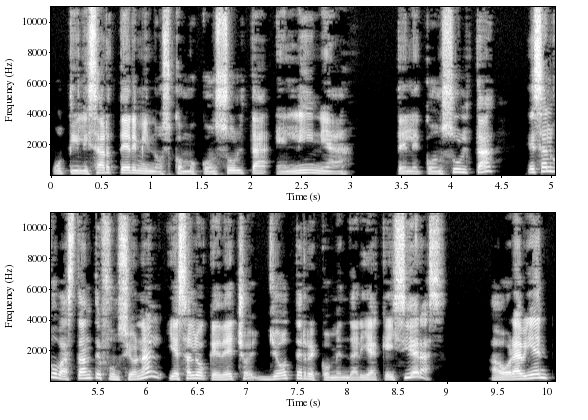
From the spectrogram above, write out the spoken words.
utilizar términos como consulta en línea, teleconsulta, es algo bastante funcional y es algo que de hecho yo te recomendaría que hicieras. Ahora bien,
